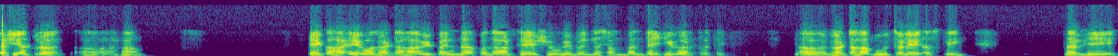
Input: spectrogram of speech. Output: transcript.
तर्हि अत्र एकः एव घटः विभिन्नपदार्थेषु विभिन्नसम्बन्धैः वर्तते। घटः भूतले अस्ति, तर्हि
